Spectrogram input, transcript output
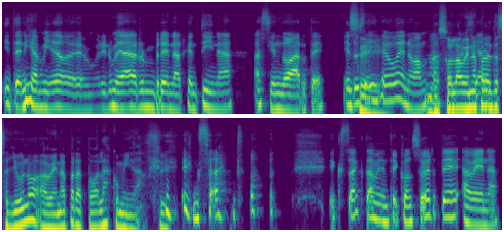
y tenía miedo de morirme de hambre en Argentina haciendo arte. Y entonces dije, bueno, vamos a... No solo avena para el desayuno, avena para todas las comidas. Exacto. Exactamente, con suerte, avena.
